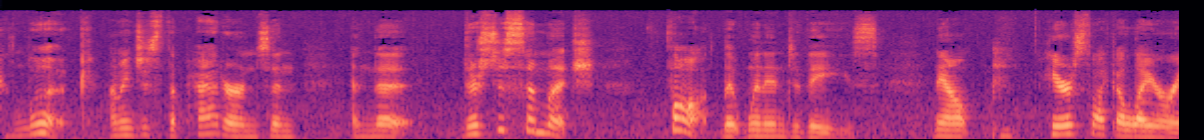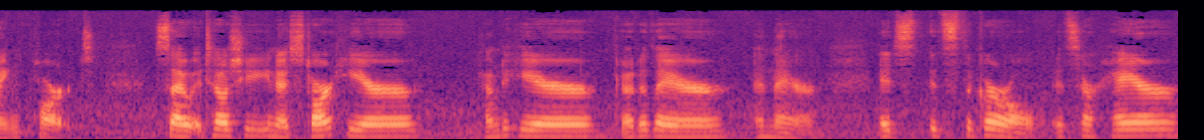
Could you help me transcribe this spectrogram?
And look, I mean, just the patterns and, and the, there's just so much thought that went into these. Now, here's like a layering part. So it tells you, you know, start here, come to here, go to there, and there. It's it's the girl. It's her hair,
